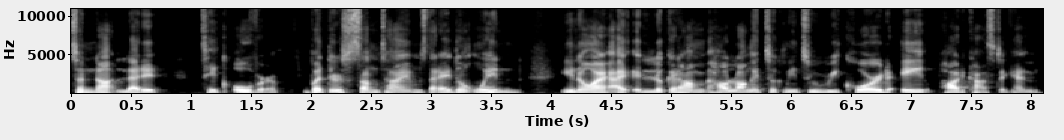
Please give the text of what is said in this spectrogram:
to not let it take over. But there's sometimes that I don't win. You know, I, I look at how, how long it took me to record a podcast again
